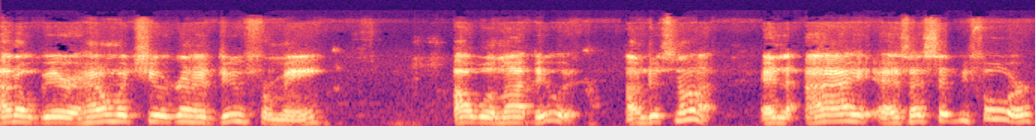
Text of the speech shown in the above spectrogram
I don't care how much you're going to do for me. I will not do it. I'm just not. And I, as I said before,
